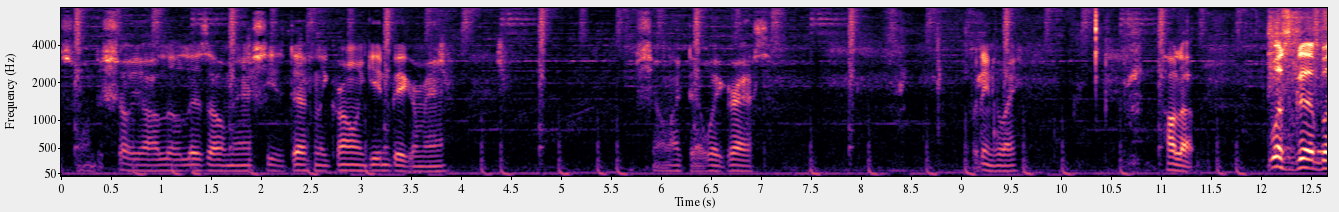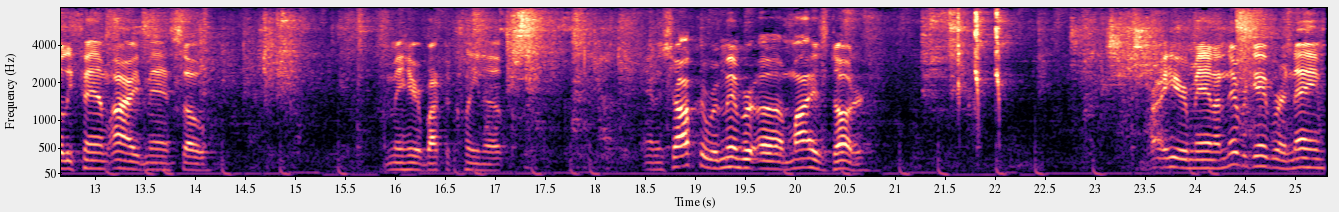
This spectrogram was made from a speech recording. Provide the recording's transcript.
Just wanted to show y'all little Lizzo, man. She is definitely growing, getting bigger, man. She don't like that wet grass. But anyway, hold up. What's good, Bully fam? All right, man. So I'm in here about to clean up. And as y'all can remember, uh, Maya's daughter, right here, man. I never gave her a name.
